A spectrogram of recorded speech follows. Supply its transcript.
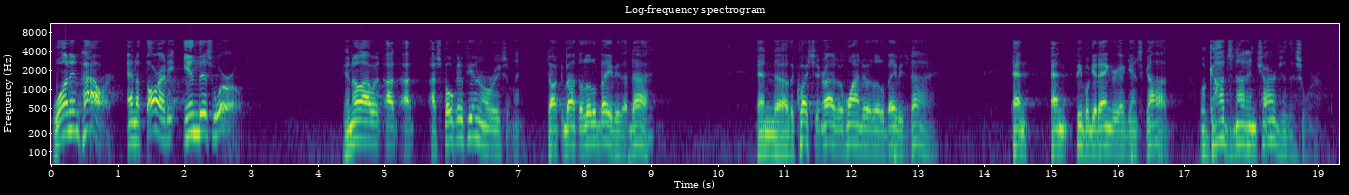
one in power and authority in this world. You know, I, was, I, I, I spoke at a funeral recently. Talked about the little baby that died. And uh, the question arises, why do little babies die? And and people get angry against God. Well, God's not in charge of this world.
